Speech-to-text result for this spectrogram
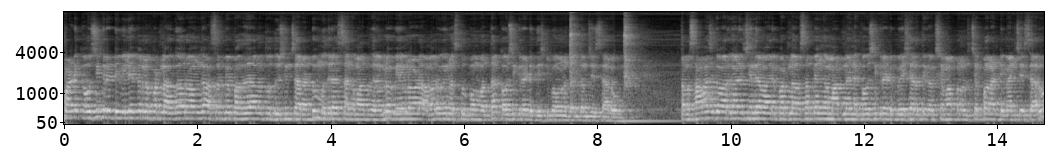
పాడి కౌశిక్ రెడ్డి విలేకరుల పట్ల అగౌరవంగా అసభ్య పదజాలంతో దూషించారంటూ ముదిరాజ్ సంఘం ఆధ్వర్యంలో వేములవాడ అమరవీరుల స్థూపం వద్ద కౌశిక్ రెడ్డి దిష్టిబొమ్మను దగ్ధం చేశారు. తమ సామాజిక వర్గానికి చెందిన వారి పట్ల అసభ్యంగా మాట్లాడిన కౌశిక్ రెడ్డి బేషరతిగా క్షమాపణలు చెప్పాలని డిమాండ్ చేశారు.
